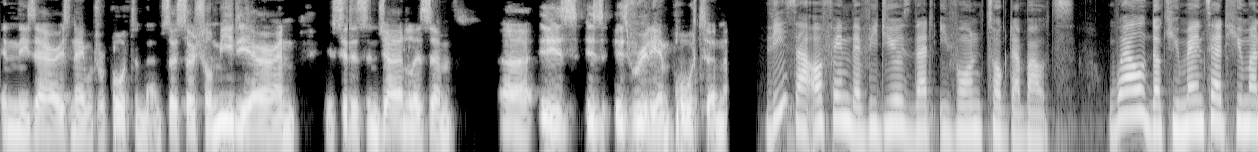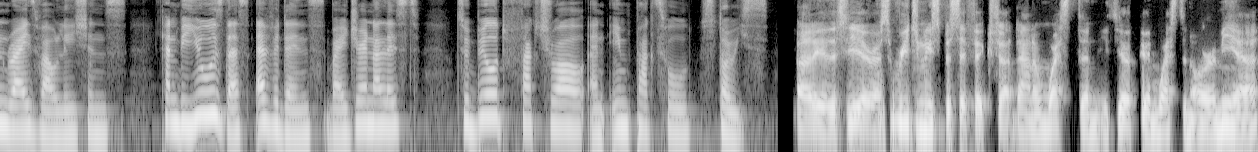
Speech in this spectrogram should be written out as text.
in these areas and able to report on them. So social media and citizen journalism uh, is is is really important. These are often the videos that Yvonne talked about. Well documented human rights violations can be used as evidence by journalists to build factual and impactful stories. Earlier this year, a regionally specific shutdown in Western Ethiopia and Western Oromia,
